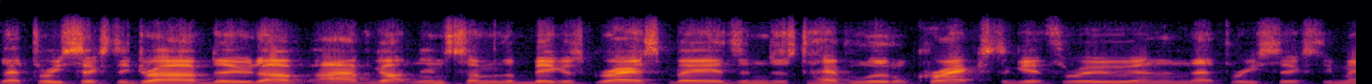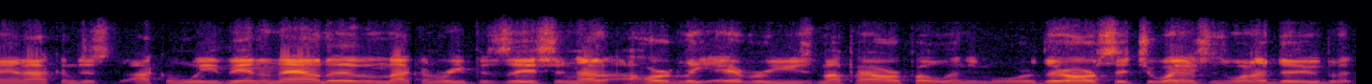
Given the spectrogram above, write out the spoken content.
that 360 drive, dude. I've I've gotten in some of the biggest grass beds and just have little cracks to get through. And that 360, man, I can just I can weave in and out of them. I can reposition. I, I hardly ever use my power pole anymore. There are situations when I do, but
